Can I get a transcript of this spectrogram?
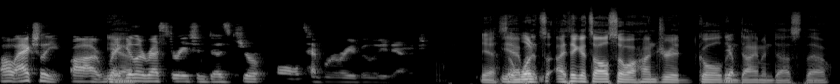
Oh, actually, uh, Yeah. regular restoration does cure all temporary ability damage. Yeah. So yeah, one it's, I think it's also a hundred gold Yep. and diamond dust though.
